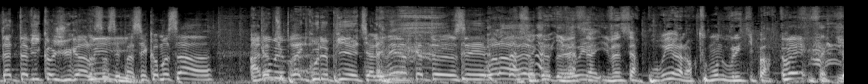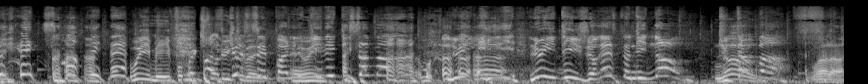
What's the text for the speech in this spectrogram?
dans ta vie conjugale, Oui. ça s'est passé comme ça. Ah non, tu mais prends un coup de pied, tu as les nerfs quand euh, c'est. Voilà. hein, Surtout, quand, il, va euh, se oui. faire, il va se faire pourrir alors que tout le monde voulait qu'il parte. Extraordinaire. Oui, mais il faut pas que ce Parce soit lui que qui va. c'est pas lui Eh oui. qui dit qu'il s'en va. Lui, il dit, lui, il dit, je reste, on dit non, tu t'en vas. Voilà.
